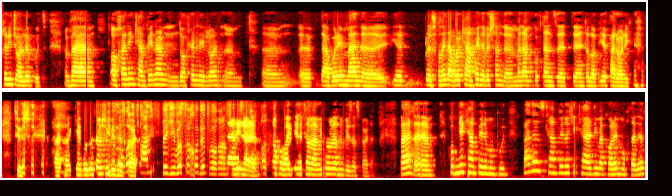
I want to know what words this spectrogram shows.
خیلی جالب بود. و آخر این کمپینم داخل ایران درباره من یه رسانه درباره کمپین نوشتن منم گفتن ضد انقلابی فراری. توش. که گذاشتمش رو business card. تعریف بگی واسه خودت واقعا. دقیقاً. خب اگه تا می‌تونم business card م بعد خب یه کمپینمون بود. بعد از کمپین که کردیم و کارهای مختلف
